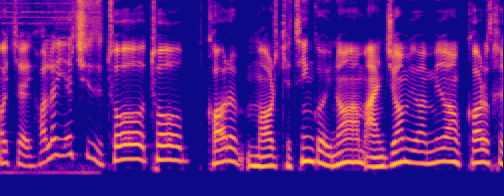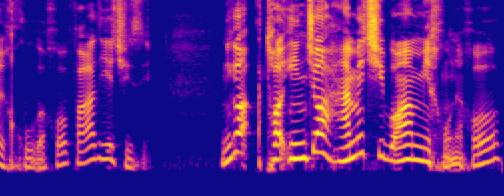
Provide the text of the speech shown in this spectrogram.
Okay. حالا یه چیزی تو تو کار marketing و اینا هم انجام میدم می‌دونم کارت خیلی خوبه. خب فقط یه چیزی. نگاه تا اینجا همه چی با هم می‌خونه خب؟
